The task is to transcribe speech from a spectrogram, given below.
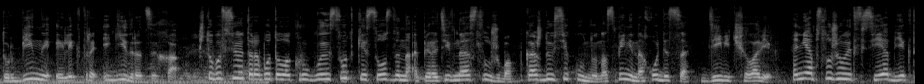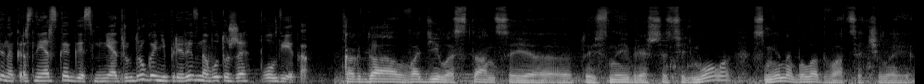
турбины, электро- и гидроцеха. Чтобы все это работало круглые сутки, создана оперативная служба. Каждую секунду на смене находятся 9 человек. Они обслуживают все объекты на Красноярской ГЭС, меняя друг друга непрерывно вот уже полвека. Когда вводилась станция, э, то есть в ноябре 67-го, смена была 20 человек.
